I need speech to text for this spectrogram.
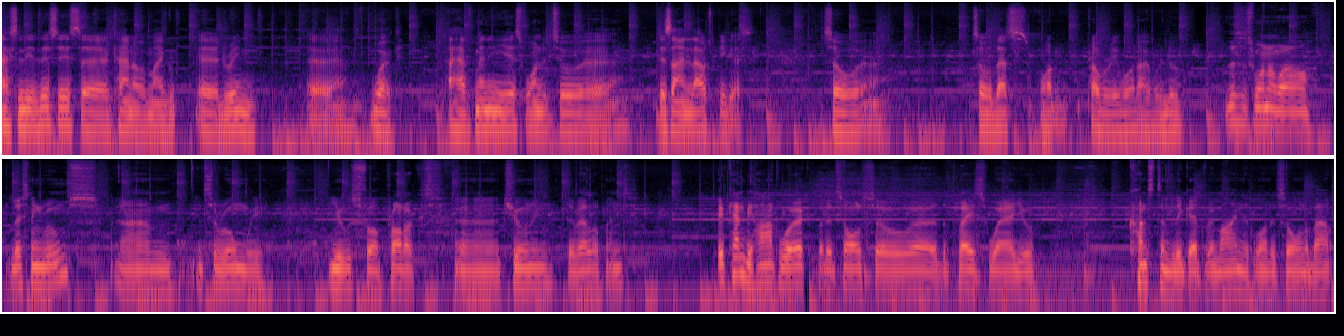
Actually, this is uh, kind of my uh, dream uh, work. I have many years wanted to uh, design loudspeakers, so uh, so that's what probably what I will do. This is one of our listening rooms. Um, it's a room we use for product uh, tuning, development. It can be hard work, but it's also the place where you constantly get reminded what it's all about.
